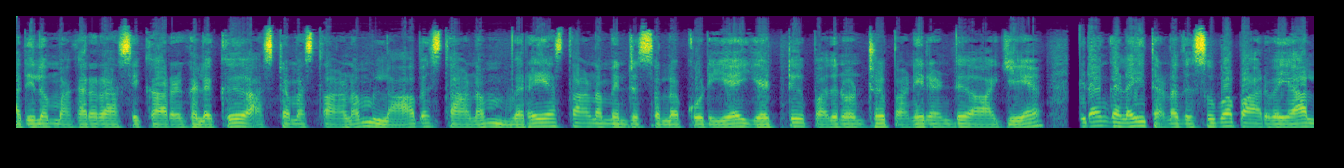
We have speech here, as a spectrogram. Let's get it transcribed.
அதிலும் மகர ராசிக்காரர்களுக்கு அஷ்டமஸ்தானம் லாபஸ்தானம் விரயஸ்தானம் என்று சொல்லக்கூடிய எட்டு பதினொன்று பனிரெண்டு ஆகிய இடங்களை தனது சுப பார்வையால்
